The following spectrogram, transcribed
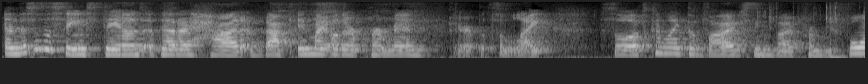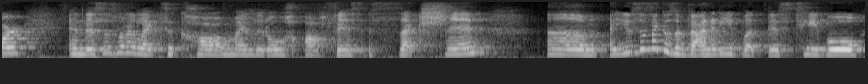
And this is the same stand that I had back in my other apartment. There, I put some light. So it's kind of like the vibe, same vibe from before. And this is what I like to call my little office section. Um, I use this like as a vanity, but this table,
